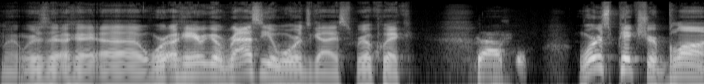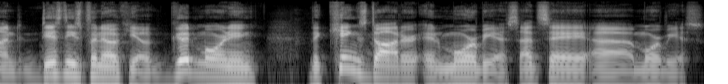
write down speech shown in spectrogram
Right, where's the okay? Uh, we're, okay, here we go. Razzie Awards, guys, real quick. Fantastic. Worst picture: Blonde, Disney's Pinocchio, Good Mourning, The King's Daughter, and Morbius. I'd say uh, Morbius.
